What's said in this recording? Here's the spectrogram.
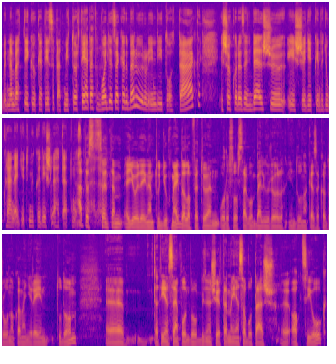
vagy nem vették őket észre, tehát mi történhetett, vagy ezeket belülről indították, és akkor ez egy belső és egyébként egy ukrán együttműködés lehetett most. Hát ezt ellen. szerintem egy jó ideig nem tudjuk meg, de alapvetően Oroszországon belülről indulnak ezek a drónok, amennyire én tudom. Tehát ilyen szempontból bizonyos értelemben ilyen szabotás akciók.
